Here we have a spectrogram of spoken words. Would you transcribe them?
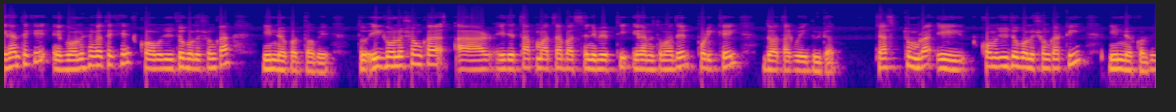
এখান থেকে এই গণসংখ্যা থেকে ক্রমযুক্ত গণসংখ্যা নির্ণয় করতে হবে। তো এই গণসংখ্যা আর এই যে তাপমাত্রা বা শ্রেণীব্যক্তি এখানে তোমাদের পরীক্ষায় দেওয়া থাকবে এই দুইটা। জাস্ট তোমরা এই ক্রমযুক্ত গণসংখ্যাটি নির্ণয় করবে।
